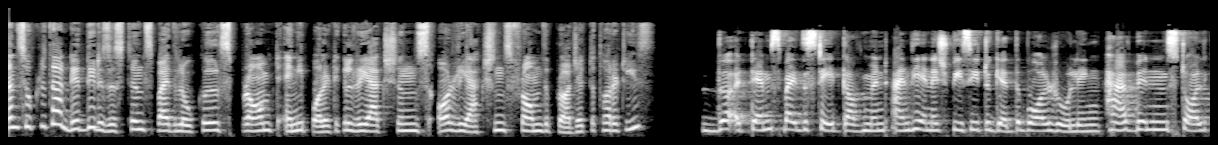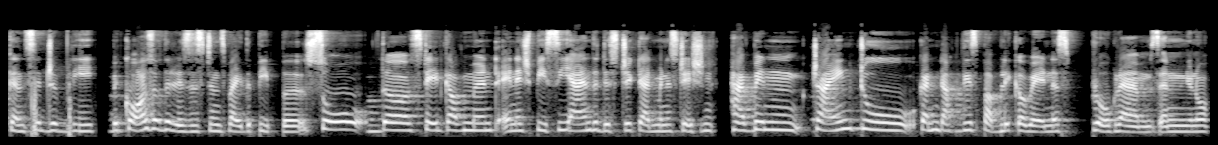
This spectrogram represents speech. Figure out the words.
and Sukrita, did the resistance by the locals prompt any political reactions or reactions from the project authorities? the attempts by the state government and the NHPC to get the ball rolling have been stalled considerably because of the resistance by the people. So the state government, NHPC and the district administration have been trying to conduct these public awareness programs and you know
